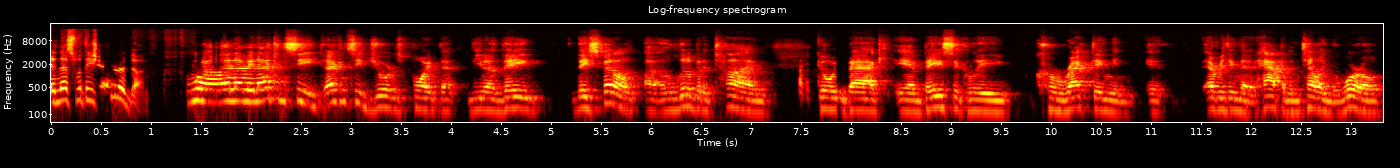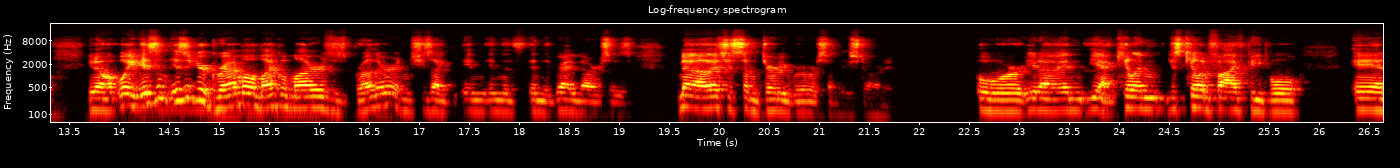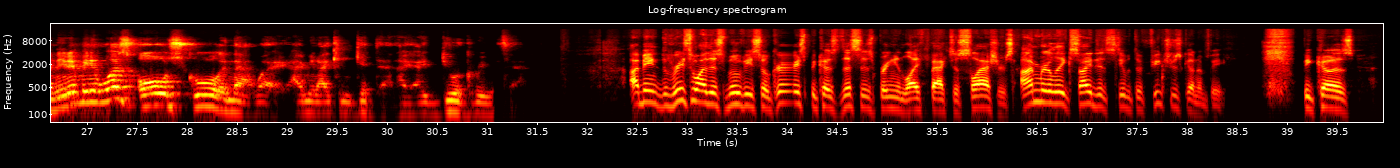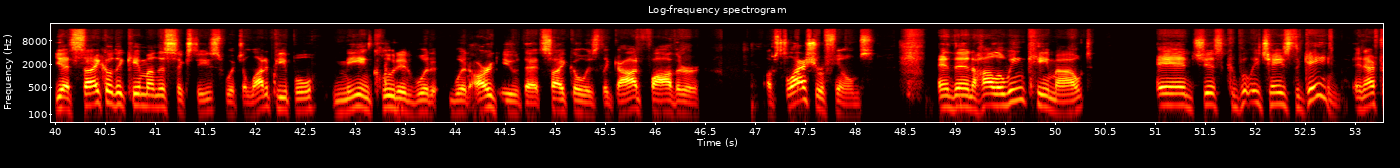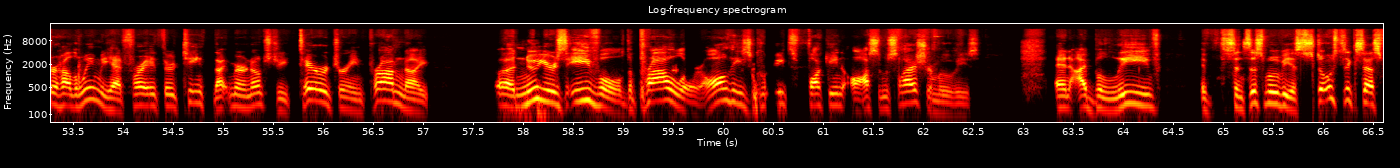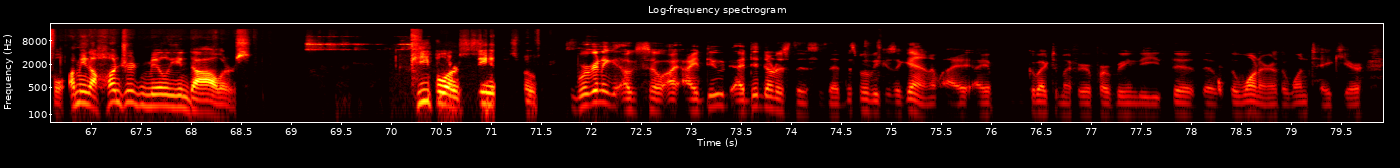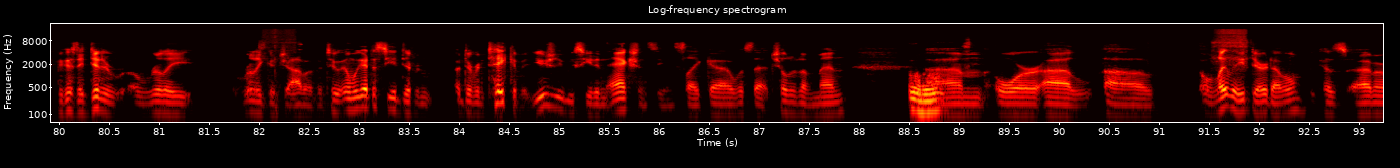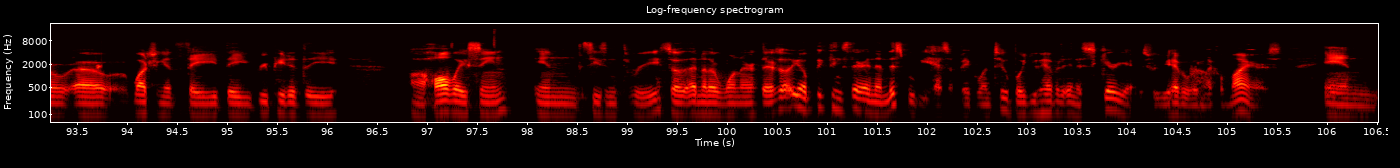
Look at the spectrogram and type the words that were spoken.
And that's what they should have done. Well, and I mean, I can see, I can see Jordan's point that you know they they spent a, a little bit of time going back and basically correcting and, and everything that had happened and telling the world, you know, wait, isn't isn't your grandma Michael Myers' brother? And she's like, in in the in the granddaughter says, no, that's just some dirty rumor somebody started, or you know, and yeah, killing just killing five people. And I mean, it was old school in that way. I mean, I can get that. I, I do agree with that. I mean, the reason why this movie is so great is because this is bringing life back to slashers. I'm really excited to see what the future is going to be, because had Psycho that came on the '60s, which a lot of people, me included, would would argue that Psycho is the godfather of slasher films, and then Halloween came out, and just completely changed the game. And after Halloween, we had Friday the 13th, Nightmare on Elm Street, Terror Train, Prom Night, uh, New Year's Evil, The Prowler, all these great fucking awesome slasher movies. And I believe if since this movie is so successful, I mean a hundred million dollars, people are seeing this movie. We're gonna. Oh, so I, I do. I did notice this is that this movie because again, I, I go back to my favorite part being the the the, the oner, the one take here because they did a, a really really good job of it too, and we got to see a different a different take of it. Usually we see it in action scenes, like uh, what's that, Children of Men, um, or uh, uh, oh, lately Daredevil, because I remember uh, watching it. They they repeated the uh, hallway scene in season three, so another one there. There's oh, you know big things there, and then this movie has a big one too. But you have it in a scary atmosphere. You have it with Michael Myers, and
